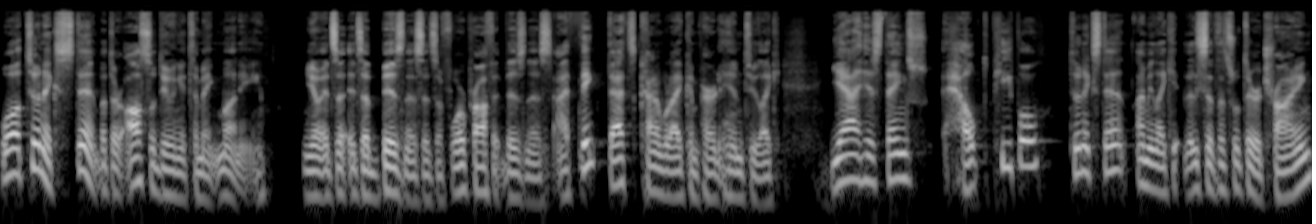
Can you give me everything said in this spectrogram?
Well, to an extent, but they're also doing it to make money. You know, it's a it's a business. It's a for profit business. I think that's kind of what I compare to him to. Like, yeah, his things helped people to an extent. I mean, like at least that's what they were trying.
